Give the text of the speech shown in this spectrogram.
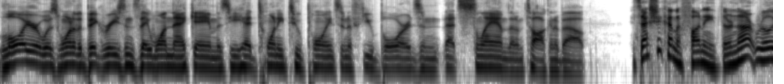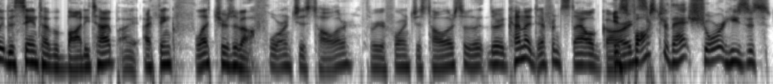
Loyer was one of the big reasons they won that game as he had 22 points and a few boards and that slam that I'm talking about. It's actually kind of funny. They're not really the same type of body type. I, I think Fletcher's about four inches taller, three or four inches taller. So they're, they're kind of different style guards. Is Foster that short? He's just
